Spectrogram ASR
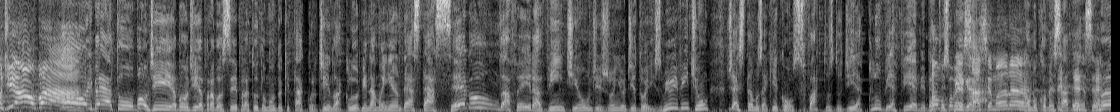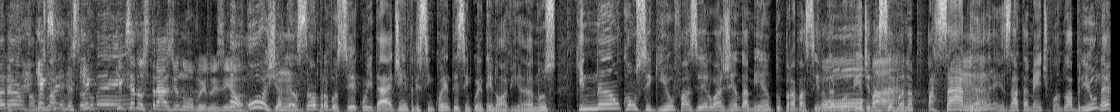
Bom dia, Alba! Oi, Beto, bom dia, bom dia pra você, pra todo mundo que tá curtindo a Clube na manhã desta segunda-feira, 21 de junho de 2021. Já estamos aqui com os fatos do dia Clube FM, Beto Vamos Espiga. começar a semana? Vamos começar bem a semana? Vamos que que lá, cê- começando que, bem. que que você nos traz de novo aí, Luizinho? Bom, hoje, atenção pra você com idade entre 50 e 59 anos que não conseguiu fazer o agendamento pra vacina da Opa! Covid na semana passada. Exatamente quando abriu, né?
